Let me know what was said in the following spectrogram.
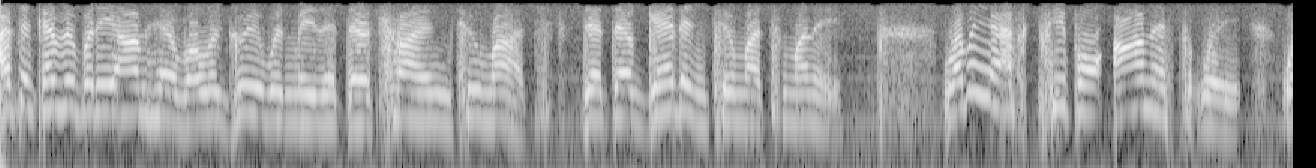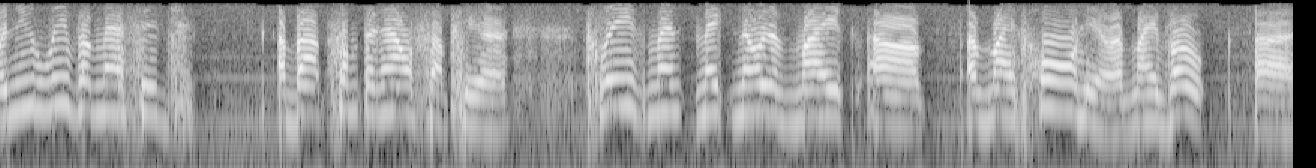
I think everybody on here will agree with me that they're trying too much, that they're getting too much money. Let me ask people honestly, when you leave a message about something else up here, please make note of my uh, of my poll here, of my vote uh,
